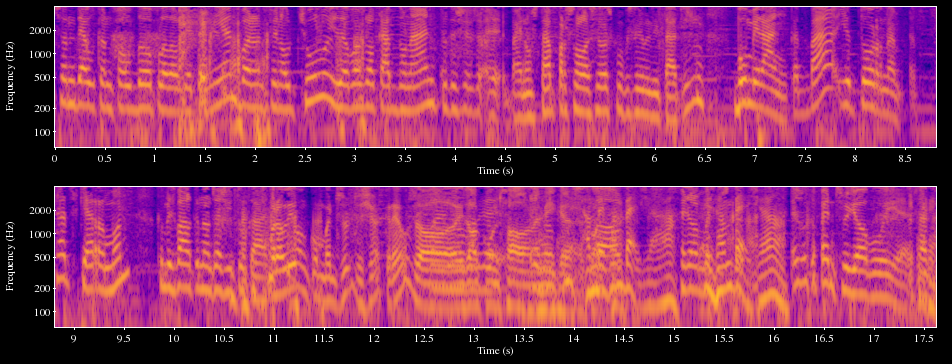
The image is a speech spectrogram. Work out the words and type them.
s'endeuten pel doble del que tenien, van fent el xulo i llavors al cap d'un any tot això... Eh, bueno, està per sobre les seves possibilitats. És un boomerang que et va i et torna. Saps què, Ramon? Que més val que no ens hagi tocat. Però ho diuen convençuts, això, creus? O Bueno, és el perquè consol una és el mica? Amb més enveja. És, el És enveja. És el que penso jo avui, eh? saps?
